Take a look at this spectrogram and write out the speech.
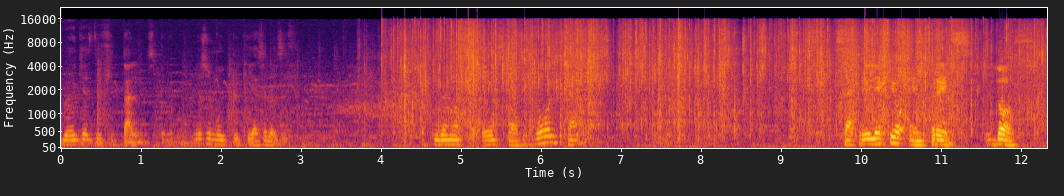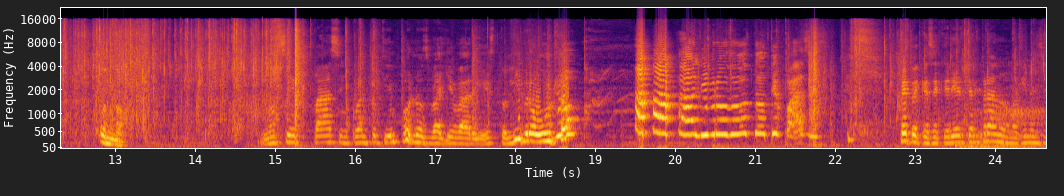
huellas digitales, pero bueno, yo soy muy piqui, ya se los dije. Aquí vemos estas bolsas. Sacrilegio en 3, 2, 1. No se pasen cuánto tiempo nos va a llevar esto. ¿Libro 1? Libro 2, no te pases. Pepe que se quería ir temprano, imagínense.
